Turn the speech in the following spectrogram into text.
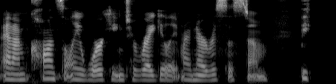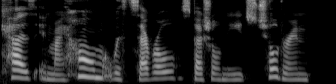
And I'm constantly working to regulate my nervous system because in my home with several special needs children,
